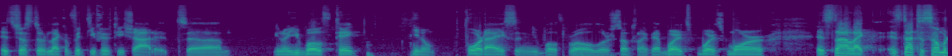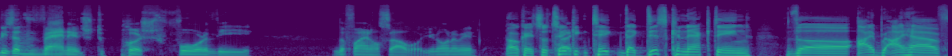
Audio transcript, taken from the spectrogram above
it's just a, like a 50-50 shot. It's um, you know, you both take you know four dice and you both roll or something like that. Where it's where it's more, it's not like it's not to somebody's advantage to push for the the final salvo. You know what I mean? Okay, so taking take like disconnecting the I I have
